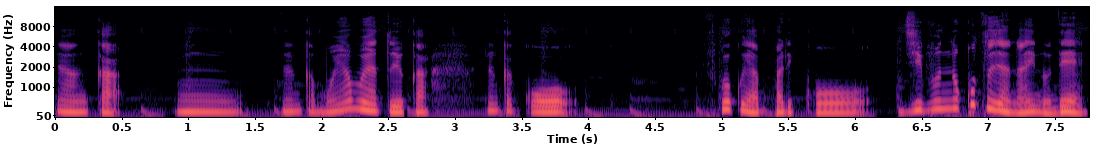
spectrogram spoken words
なんかうんなんかモヤモヤというかなんかこうすごくやっぱりこう自分のことじゃないので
